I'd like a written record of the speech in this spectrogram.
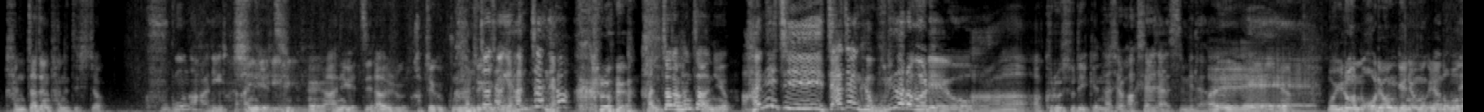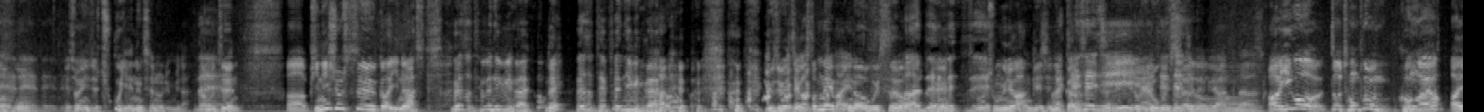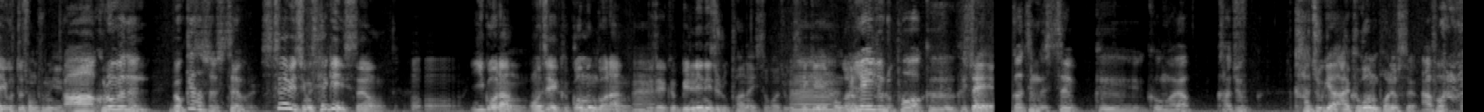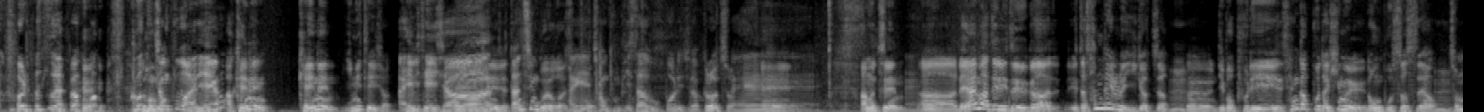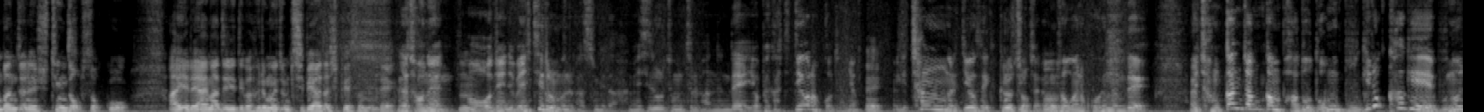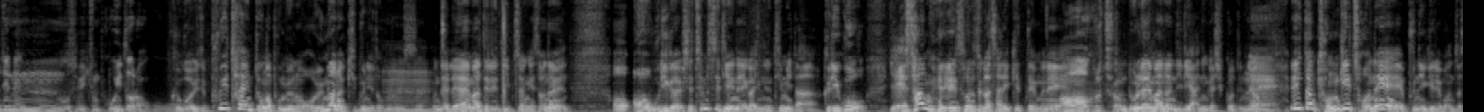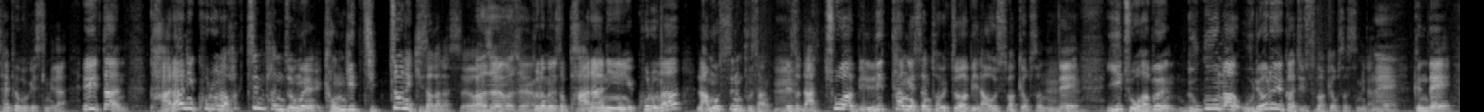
간짜장 다는 뜻이죠? 그거는 아니겠지. 아니겠지? 네, 아니겠지? 나 갑자기 궁금증이 간짜장이. 한자냐? 그러면 간짜장 한자 아니에요? 아니지. 짜장 그냥 우리나라 말이에요. 아, 아 그럴 수도 있겠네. 사실 확실하지 않습니다. 아, 예, 예. 예, 예. 뭐 이런 어려운 개념은 그냥 넘어가고 네, 네, 네, 네. 예, 저희 이제 축구 예능 채널입니다. 네. 아무튼 아, 비니시우스가 이날 아, 회사 대표님인가요? 네? 회사 대표님인가요? 요즘에 제가 썸네일 많이 나오고 있어요. 아, 네, 네, 네. 뭐 종민이 형 안 계시니까 아, 대세지. 예, 이러, 아, 이러고 대세죠. 있어야 되는 게 아니나. 아 이거 또 정품 그건가요? 아 이것도 정품이에요. 아 그러면은 몇 개 샀어요 스트랩을? 스트랩이 지금 세 개 있어요. 어, 어, 이거랑 어제 그 검은 거랑 네. 이제 그 Milanese loop 하나 있어가지고 세 개 번갈아. Milanese loop 그그 네. 같은 그 스트랩 그 그건가요? 가죽? 가죽이야. 아 그거는 버렸어요. 아 버, 버렸어요? 그것도 너무- 정품 아니에요? 아 걔는 걔는 이미테이션. 아 네, 이미테이션. 걔는 이제 딴 친구여가지고. 하긴 정품 비싸서 못 버리죠. 그렇죠. 예. 예. 아무튼 네. 아, 레알 마드리드가 일단 3대 1로 이겼죠. 음. 어, 리버풀이 생각보다 힘을 너무 못 썼어요. 음. 전반전에 슈팅도 없었고 아예 레알 마드리드가 흐름을 좀 지배하다시피 했었는데 그러니까 저는 음. 어, 제 이제 맨시티 돌문을 봤습니다. 맨시티 돌문을 봤는데 옆에 같이 띄워놨거든요. 네. 이게 창을 띄워서 이렇게 그렇죠. 있잖아요. 어. 음소거 해놓고 했는데 아니, 잠깐 잠깐 봐도 너무 무기력하게 무너지는 모습이 좀 보이더라고. 그거 이제 풀타임 동안 보면 얼마나 기분이 더럽겠어요. 음. 근데 레알 마드리드 입장에서는 어, 어, 우리가 역시 챔스 DNA가 있는 팀이다. 그리고 예상 외의 선수가 잘했기 때문에 아 그렇죠. 좀 놀랄만한 일이 아닌가 싶거든요. 네. 일단 경기 전의 분위기를 먼저 살펴보겠습니다. 일단 바라니 코로나 확진 판정을 경기 직전에 기사가 났어요. 맞아요, 맞아요. 그러면서 바라니 코로나, 라모스는 부상. 음. 그래서 나초와 밀리탕의 센터백 조합이 나올 수밖에 없었는데 음. 이 조합은 누구나 우려를 가질 수밖에 없었습니다. 네. 근데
